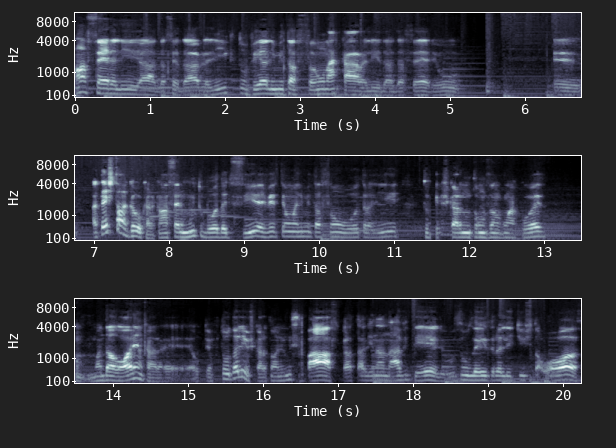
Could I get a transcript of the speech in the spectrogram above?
uma série ali a, da CW ali que tu vê a limitação na cara ali da, da série. Ou, é, até Stargirl, cara, que é uma série muito boa da DC, às vezes tem uma limitação ou outra ali, tu vê que os caras não estão usando alguma coisa. Mandalorian, cara, é, é o tempo todo ali, os caras estão ali no espaço, o cara tá ali na nave dele, usa o laser ali de Star Wars.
